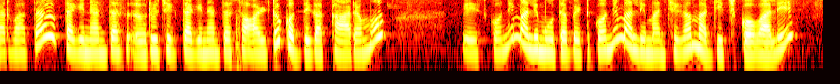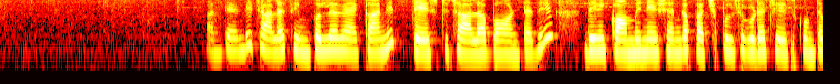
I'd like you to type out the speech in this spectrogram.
తర్వాత తగినంత రుచికి తగినంత సాల్ట్ కొద్దిగా కారము వేసుకొని మళ్ళీ మూత పెట్టుకొని మళ్ళీ మంచిగా మగ్గించుకోవాలి. అంతే అండి చాలా సింపుల్గా కానీ టేస్ట్ చాలా బాగుంటుంది. దీనికి కాంబినేషన్గా పచ్చిపులుసు కూడా చేసుకుంటే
